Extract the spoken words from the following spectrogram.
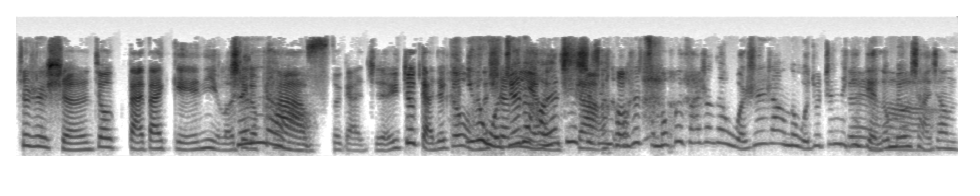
就是神就白白给你了这个 pass 的感觉，就感觉跟我因为我觉得好像这事情，我说怎么会发生在我身上呢？我就真的一点都没有想啊象，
